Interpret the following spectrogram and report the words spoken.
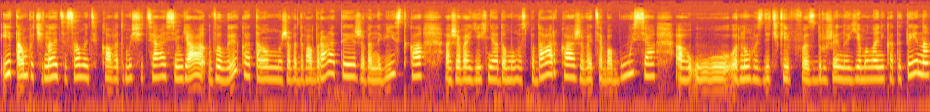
І там починається саме цікаве, тому що ця сім'я велика, там живе два брати, живе невістка, живе їхня домогосподарка, живе ця бабуся. У одного з дядьків з дружиною є маленька дитина.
